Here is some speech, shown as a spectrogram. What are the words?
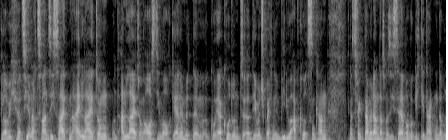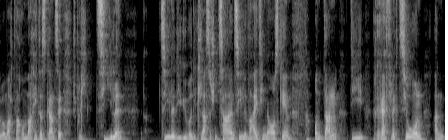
Glaube ich, hört es hier nach 20 Seiten Einleitung und Anleitung aus, die man auch gerne mit einem QR-Code und äh, dementsprechend im Video abkürzen kann. Das fängt damit an, dass man sich selber wirklich Gedanken darüber macht, warum mache ich das Ganze, sprich Ziele. Ziele, die über die klassischen Zahlenziele weit hinausgehen und dann die Reflexion an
